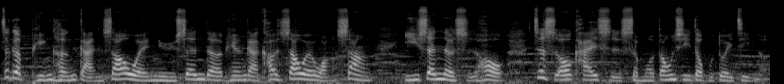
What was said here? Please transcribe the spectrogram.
这个平衡感稍微女生的平衡感靠稍微往上移升的时候，这时候开始什么东西都不对劲了。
